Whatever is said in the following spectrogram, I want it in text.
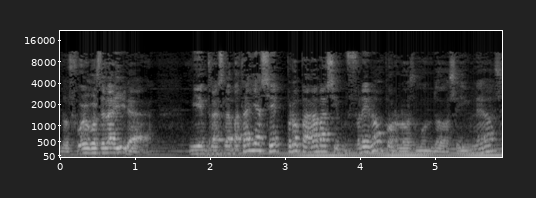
Los fuegos de la ira. Mientras la batalla se propagaba sin freno por los mundos ígneos,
